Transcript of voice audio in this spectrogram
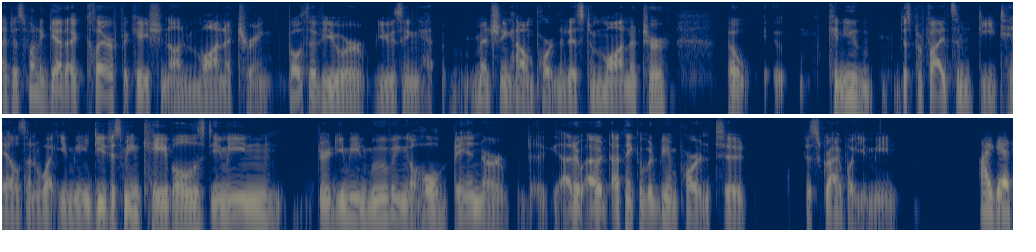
I just want to get a clarification on monitoring. Both of you are using mentioning how important it is to monitor, but can you just provide some details on what you mean? Do you just mean cables? Do you mean or do you mean moving a whole bin? Or I, I, would, I think it would be important to describe what you mean. I guess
